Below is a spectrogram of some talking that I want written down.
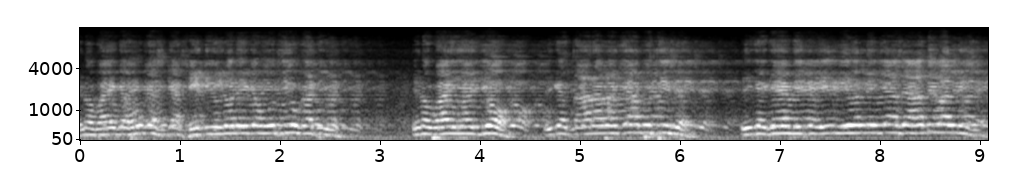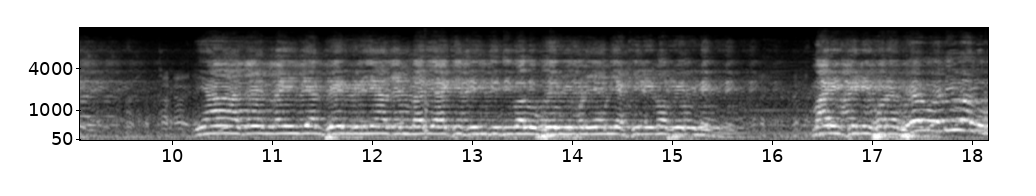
એનો ભાઈ કે શું કે આ ખીલીયું નહીં કે ઊંધિયું કાઢ્યું એનો ભાઈ અહીંયા ગયો. એ કે, તારામાં ક્યાં બુદ્ધિ છે? એ કે, કેમ? એ કે, ઈ દિવાલની ક્યાં છે? આ દિવાલની છે. ત્યાં જઈને લઈ ગયા ફેરવી, ત્યાં જઈને મારી આખી જિંદગી દિવાલો ફેરવી, પણ એની ખીલી નો ફેરવી નાખી. મારી ખીલી ફરે, ફેરવો દિવાલો.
